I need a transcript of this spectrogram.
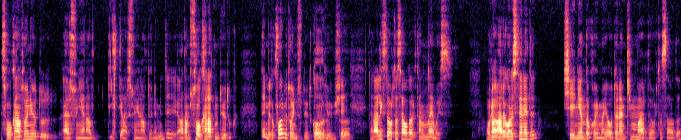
e, sol kanat oynuyordu Ersun Yanal ilk Ersun Yanal döneminde. Adam sol kanat mı diyorduk? Demiyorduk. Forvet oyuncusu diyorduk. Onun Doğru. gibi bir şey. doğru. Yani Alex de orta saha olarak tanımlayamayız. Onu Aragones denedi. Şeyin yanında koymaya. O dönem kim vardı orta sahada?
